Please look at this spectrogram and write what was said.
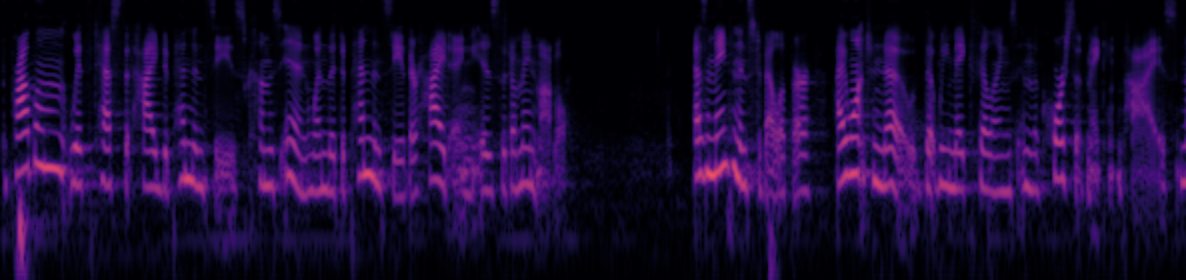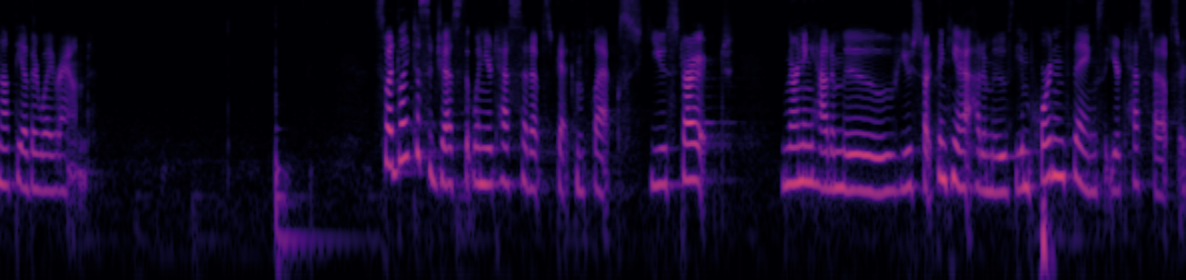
The problem with tests that hide dependencies comes in when the dependency they're hiding is the domain model. As a maintenance developer, I want to know that we make fillings in the course of making pies, not the other way around. So I'd like to suggest that when your test setups get complex, you start learning how to move, you start thinking about how to move the important things that your test setups are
